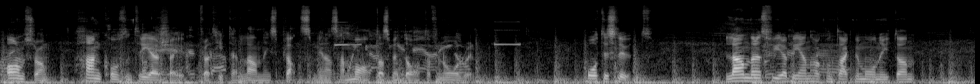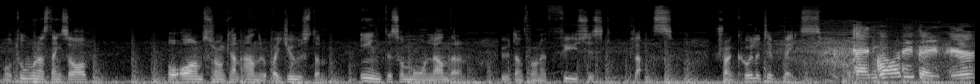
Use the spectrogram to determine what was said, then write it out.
Armstrong, han koncentrerar sig för att hitta en landningsplats medan han matas med data från Aldrin. Och till slut, landarens fyra ben har kontakt med månytan, motorerna stängs av och Armstrong kan anropa Houston, inte som månlandaren, utan från en fysisk plats. Tranquility Base. Tranquility Base here.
